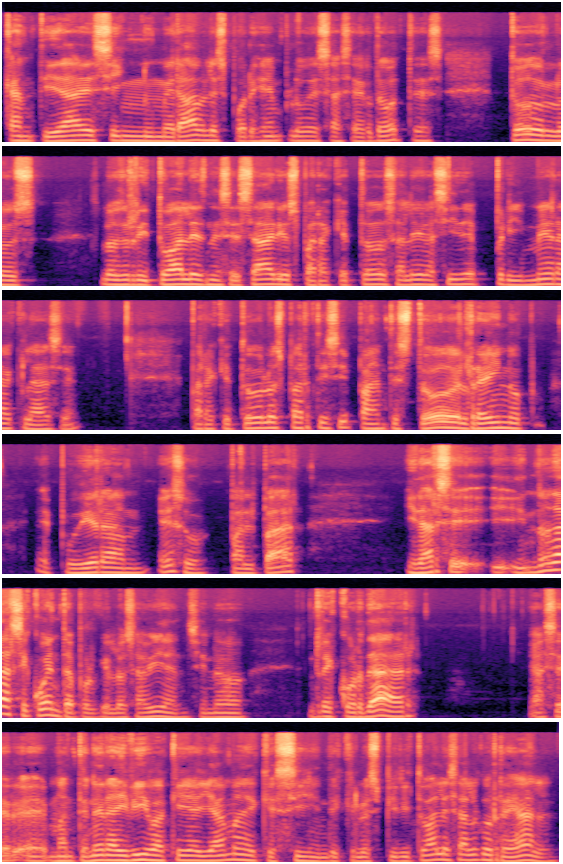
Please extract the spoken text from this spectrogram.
cantidades innumerables, por ejemplo, de sacerdotes, todos los, los rituales necesarios para que todo saliera así de primera clase, para que todos los participantes, todo el reino eh, pudieran eso, palpar y darse, y no darse cuenta porque lo sabían, sino recordar, hacer, eh, mantener ahí viva aquella llama de que sí, de que lo espiritual es algo real,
